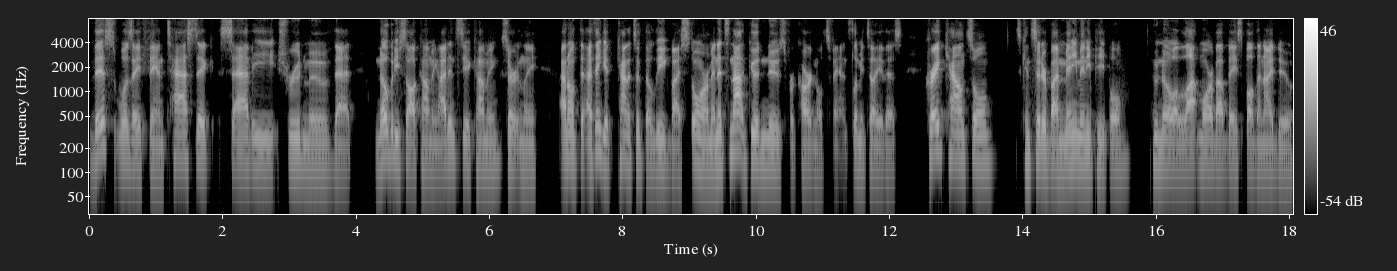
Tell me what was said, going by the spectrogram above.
this was a fantastic, savvy, shrewd move that nobody saw coming. I didn't see it coming, certainly. I don't th- I think it kind of took the league by storm and it's not good news for Cardinals fans. Let me tell you this. Craig Counsell is considered by many many people who know a lot more about baseball than I do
